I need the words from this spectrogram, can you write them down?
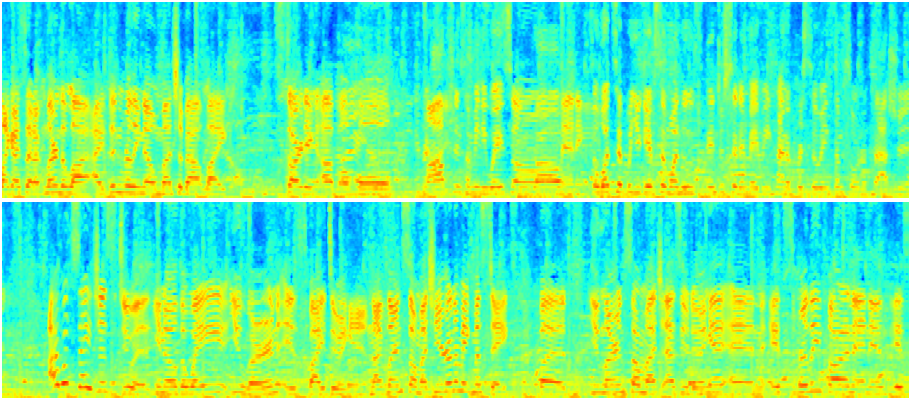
like I said, I've learned a lot. I didn't really know much about like starting up a whole different options, so many ways so you can go. Many. So what tip would you give someone who's interested in maybe kind of pursuing some sort of fashion? I would say just do it. You know, the way you learn is by doing it. And I've learned so much. You're going to make mistakes, but you learn so much as you're doing it and it's really fun and it is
